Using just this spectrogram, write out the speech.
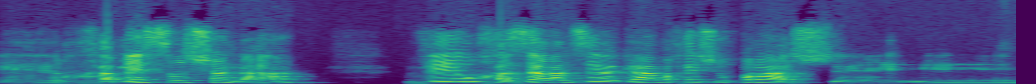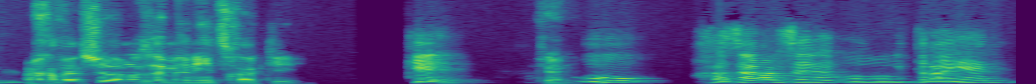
ל-15 שנה, והוא חזר על זה אגב אחרי שהוא פרש. החבר שלנו זה מני יצחקי. כן, כן. הוא חזר על זה, הוא התראיין,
